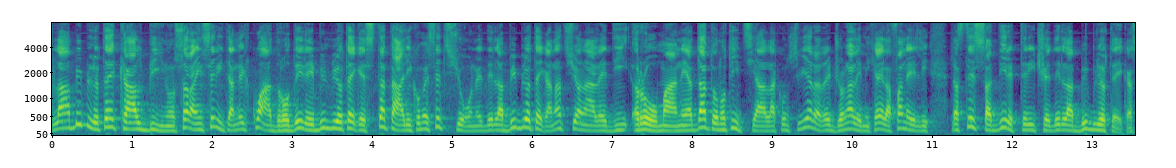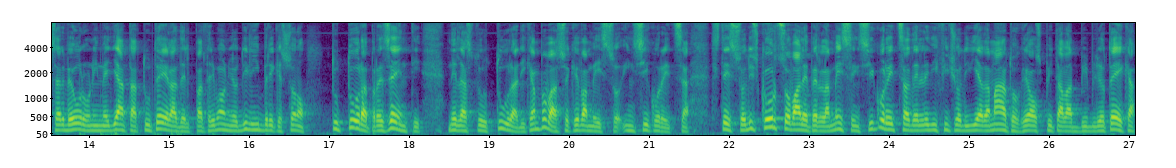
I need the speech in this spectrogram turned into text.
La biblioteca Albino sarà inserita nel quadro delle biblioteche statali come sezione della Biblioteca Nazionale di Roma. Ne ha dato notizia alla consigliera regionale Michaela Fanelli, la stessa direttrice della biblioteca. Serve ora un'immediata tutela del patrimonio di libri che sono tuttora presenti nella struttura di Campobasso e che va messo in sicurezza. Stesso discorso vale per la messa in sicurezza dell'edificio di Via D'Amato che ospita la biblioteca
